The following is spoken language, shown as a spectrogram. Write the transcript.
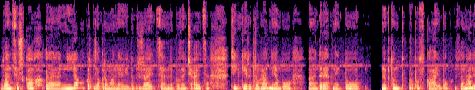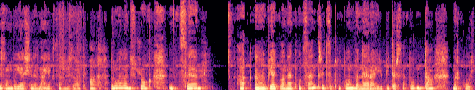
в ланцюжках е, ніяк, зокрема, не відображається, не позначається, тільки ретроградний або е, директний, то Нептун пропускаю, бо з аналізом, бо я ще не знаю, як це аналізувати. А другий ланцюжок це е, п'ять планет у центрі: це Плутон, Венера, Юпітер, Сатурн та Меркурій.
